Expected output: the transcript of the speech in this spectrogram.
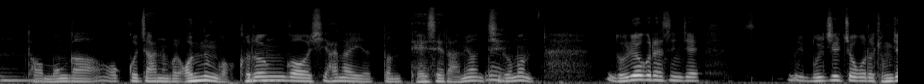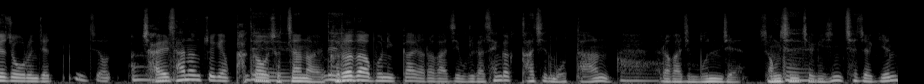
음. 더 뭔가 얻고자 하는 걸 얻는 거 그런 음. 것이 하나의 어떤 대세라면 네. 지금은 노력을 해서 이제 물질적으로 경제적으로 이제 어. 잘 사는 쪽에 가까워졌잖아요. 네. 그러다 보니까 여러 가지 우리가 생각하지도 못한 어. 여러 가지 문제, 정신적인, 네. 신체적인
